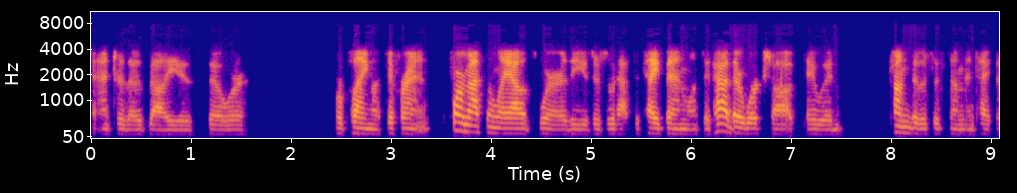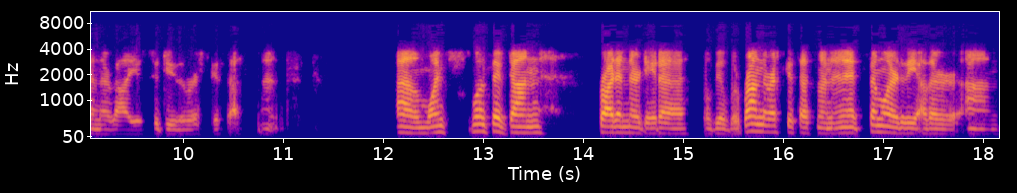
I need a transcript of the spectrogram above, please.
to enter those values. So we're we're playing with different formats and layouts where the users would have to type in once they've had their workshop, they would come to the system and type in their values to do the risk assessment. Um, once once they've done brought in their data, they'll be able to run the risk assessment. And it's similar to the other um,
